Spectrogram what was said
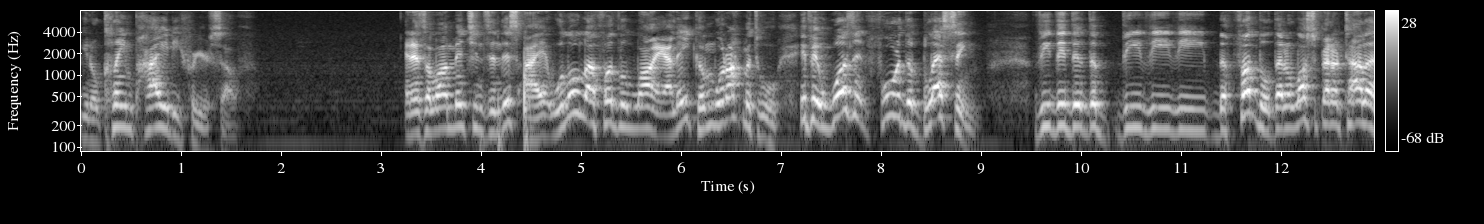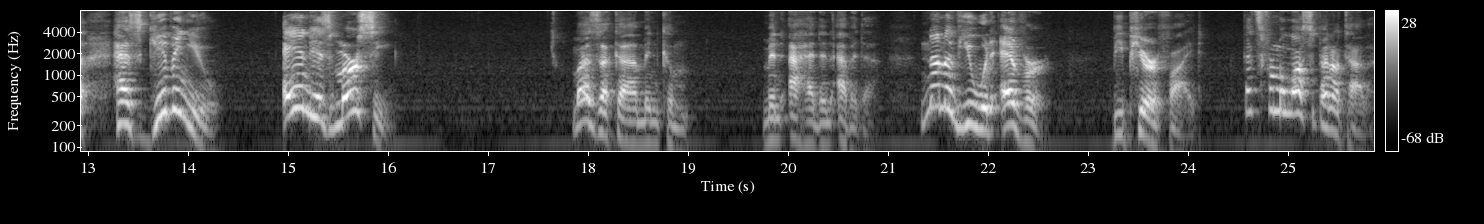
you know claim piety for yourself. And as Allah mentions in this ayat, وَلَوْلَا فَضْلُ اللَّهِ عَلَيْكُمْ وَرَحْمَتُهُ If it wasn't for the blessing the the the the the the, the, the fadl that Allah subhanahu wa ta'ala has given you and his mercy. ما زكى منكم من أحد أبدا. None of you would ever be purified. That's from Allah subhanahu wa ta'ala.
